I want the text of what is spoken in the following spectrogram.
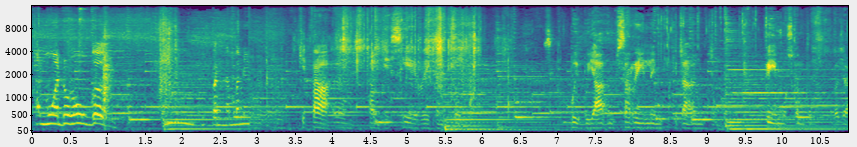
Kan mo nga durugon. Mm, ipan naman eh. Kita ang pag-isiri kan to. Buy-buya ang sariling kita ang famous kan to. Baga.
